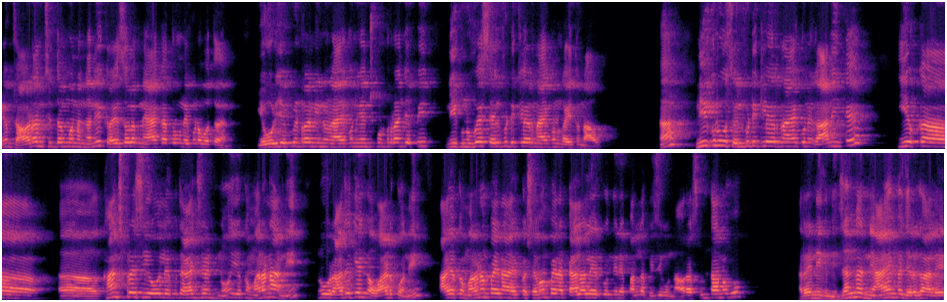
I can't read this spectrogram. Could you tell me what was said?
మేము చావడానికి సిద్ధంగా ఉన్నాం కానీ క్రైస్తవులకు నాయకత్వం లేకుండా పోతుందని. ఎవడు చెప్పిండ్రా నేను నాయకుని ఎంచుకుంటురా అని చెప్పి నీకు నువ్వే సెల్ఫ్ డిక్లేర్ నాయకునిగా అవుతున్నావు. నీకు నువ్వు సెల్ఫ్ డిక్లేర్ నాయకుని కానికే ఈ యొక్క కాన్స్పిరసీయో లేకపోతే యాక్సిడెంట్ను ఈ యొక్క మరణాన్ని నువ్వు రాజకీయంగా వాడుకొని ఆ యొక్క మరణం పైన ఆ యొక్క శవం పైన పేలాలు ఏరుకుని తినే పనిలో బిజీగా ఉన్నావు. రాసుంటా నువ్వు. అరే నీకు నిజంగా న్యాయంగా జరగాలి.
